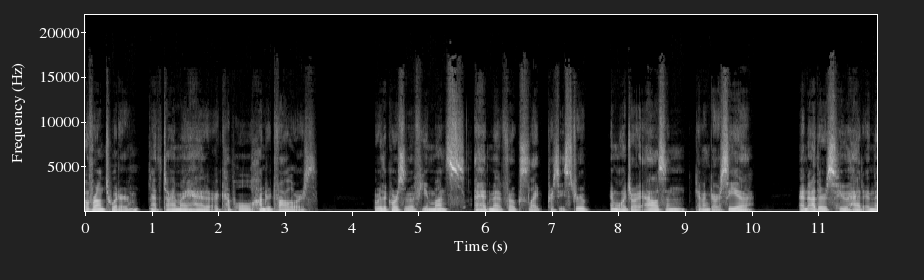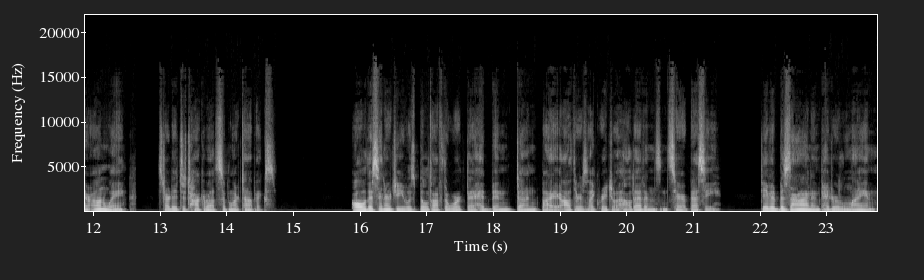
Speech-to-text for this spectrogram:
Over on Twitter, at the time I had a couple hundred followers. Over the course of a few months, I had met folks like Chrissy Stroop, Emily Joy Allison, Kevin Garcia, and others who had, in their own way, started to talk about similar topics. All this energy was built off the work that had been done by authors like Rachel Held Evans and Sarah Bessey, David Bazan and Pedro Lyon,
